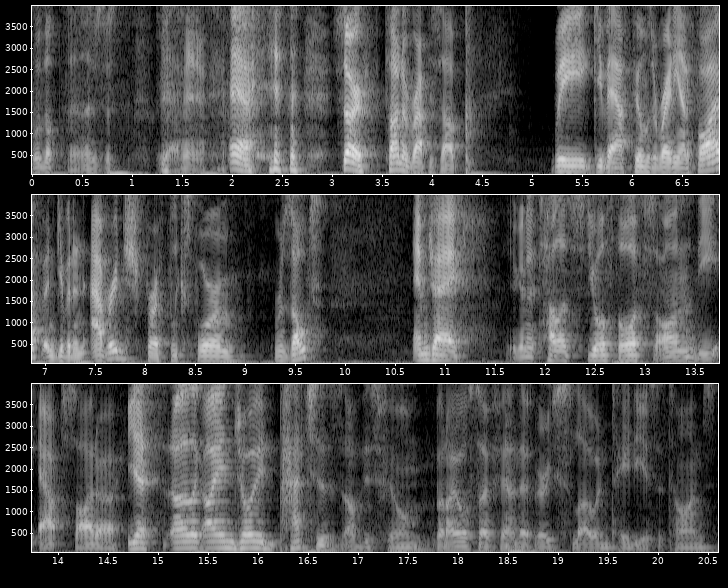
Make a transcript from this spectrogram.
Well, not that. It was just. Yeah, anyway. Yeah. so, time to wrap this up. We give our films a rating out of 5 and give it an average for a Flicks Forum result. MJ, you're going to tell us your thoughts on The Outsider. Yes, uh, like I enjoyed patches of this film, but I also found it very slow and tedious at times.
